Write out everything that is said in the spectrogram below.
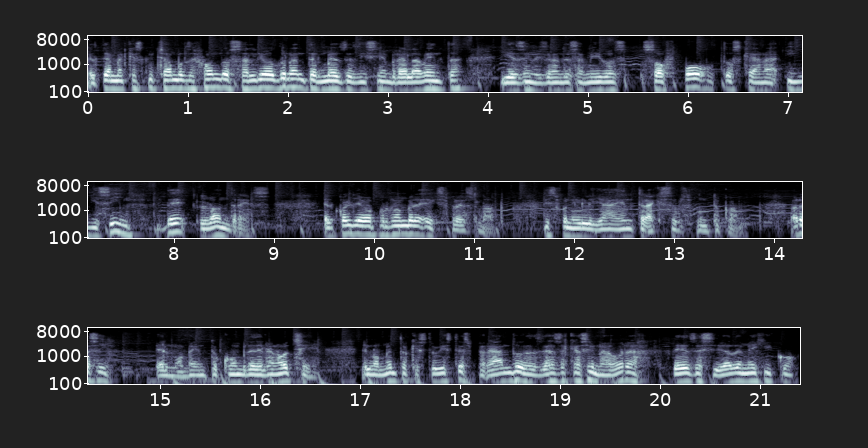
El tema que escuchamos de fondo salió durante el mes de diciembre a la venta y es de mis grandes amigos Softball Toscana y de Londres el cual lleva por nombre Express Love, disponible ya en tracksource.com. Ahora sí, el momento cumbre de la noche, el momento que estuviste esperando desde hace casi una hora, desde Ciudad de México.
